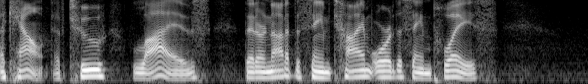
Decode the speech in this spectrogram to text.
account of two lives that are not at the same time or the same place,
